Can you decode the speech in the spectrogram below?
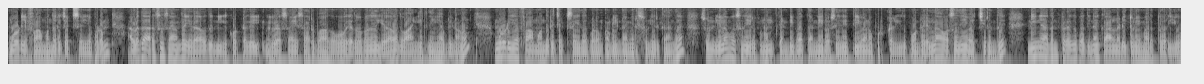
உங்களுடைய ஃபார்ம் வந்து ரிஜெக்ட் செய்யப்படும். அல்லது அரசு சார்ந்த ஏதாவது நீங்கள் கொட்டகை விவசாய சார்பாகவோ ஏதாவது ஏதாவது வாங்கியிருந்தீங்க அப்படின்னாலும் உங்களுடைய ஃபார்ம் வந்து ரிஜெக்ட் செய்தப்படும் அப்படின்ற மாதிரி சொல்லியிருக்காங்க. ஸோ நிலம் வசதி இருக்கணும் கண்டிப்பாக தண்ணீர் வசதி தீவன பொருட்கள் இது போன்ற எல்லா வசதியும் வச்சிருந்து நீங்கள் அதன் பிறகு பார்த்தீங்கன்னா கால்நடைத்துறை மருத்துவரையோ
